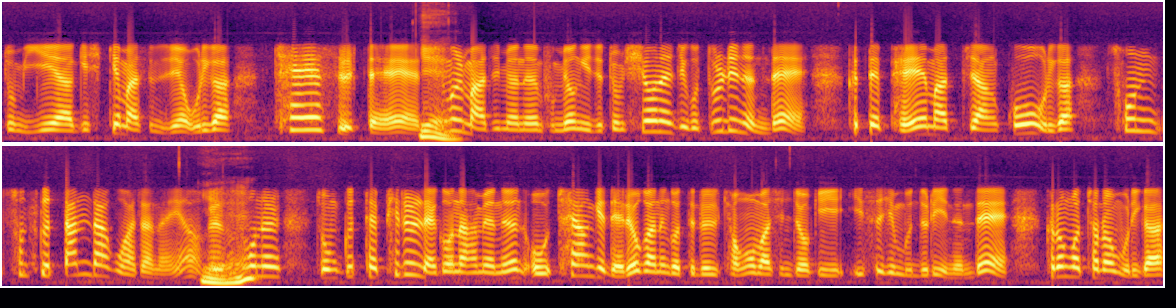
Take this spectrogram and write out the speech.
좀 이해하기 쉽게 말씀드리면 우리가 체했을 때 예. 침을 맞으면은 분명히 이제 좀 시원해지고 뚫리는데 그때 배에 맞지 않고 우리가 손 손끝 딴다고 하잖아요. 그래서 예. 손을 좀 끝에 피를 내거나 하면은 오, 체한 게 내려가는 것들을 경험하신 적이 있으신 분들이 있는데 그런 것처럼 우리가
